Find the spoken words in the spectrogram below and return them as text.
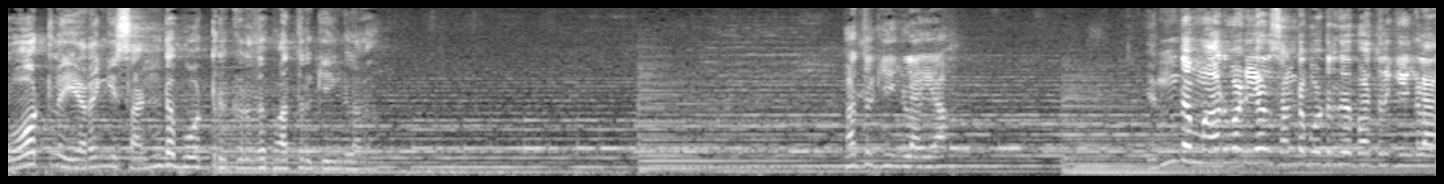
ரோட்ல இறங்கி சண்டை போட்டிருக்கிறத பார்த்துருக்கீங்களா? பார்த்துருக்கீங்களா ஐயா? எந்த மார்வாடியாவது சண்டை போட்டிருக்கிறத பார்த்துருக்கீங்களா?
